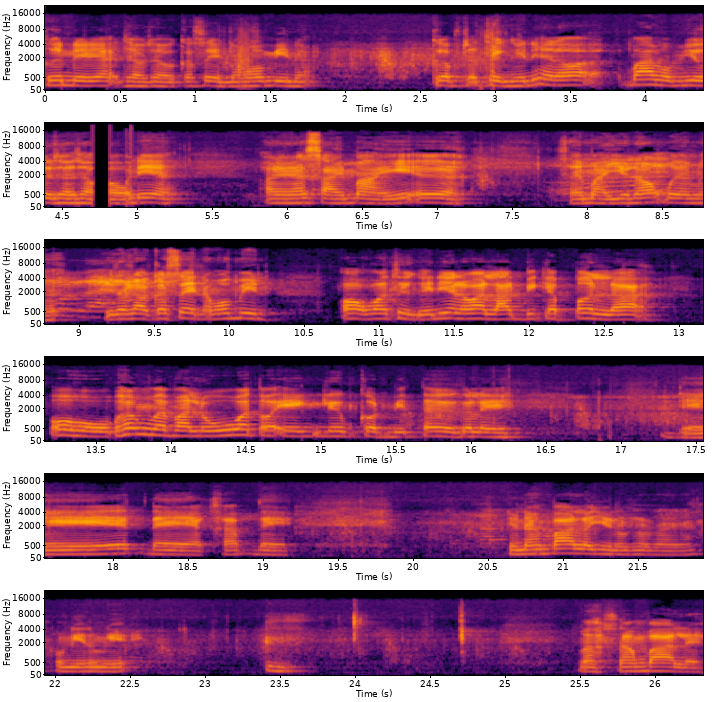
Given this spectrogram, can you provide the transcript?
ขึ้นในเนี้ยแถวแถวๆเกษตรนวมินอะ เกือบจะถึงไอ้เนี่ยแล้วบ้านผมอยู่แถวแถวๆเนี่ยอะไรนะสายไหมเออ สายไหมอยู่นอกเมืองนะอยู่แถวแถวๆเกษตรนวมินออกมาถึงไอ้เนี่ยแล้วว่าร้านบิ๊กแอปเปิลแล้วโอ้โห เพิ่งมามารู้ว่าตัวเองลืมกดมิเตอร์ก็เลยเดดแดกครับแดกเดี๋ยวนะบ้านเราอยู่ตรงไหนนะตรงนี้ตรงนี้มาสร้างบ้านเลย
